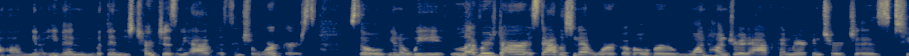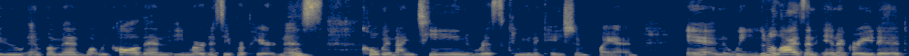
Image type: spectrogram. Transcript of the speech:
Um, you know, even within these churches, we have essential workers. So, you know, we leveraged our established network of over 100 African American churches to implement what we call then emergency preparedness COVID 19 risk communication plan. And we utilize and integrated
